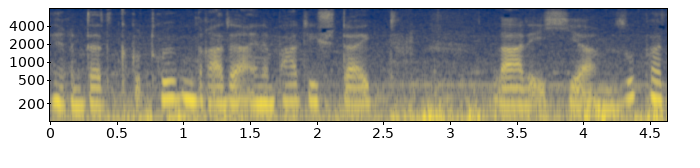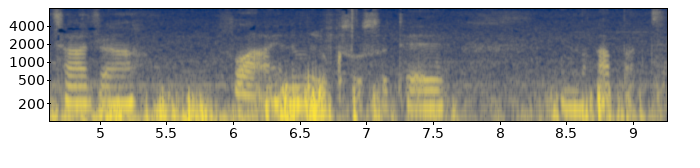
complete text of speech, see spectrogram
Während da drüben gerade eine Party steigt, lade ich hier am Supercharger vor einem Luxushotel in Rabat.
